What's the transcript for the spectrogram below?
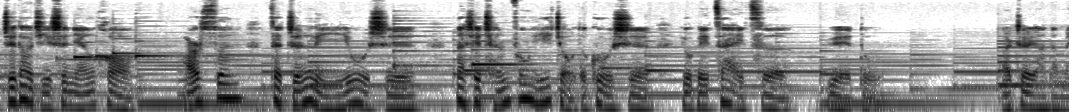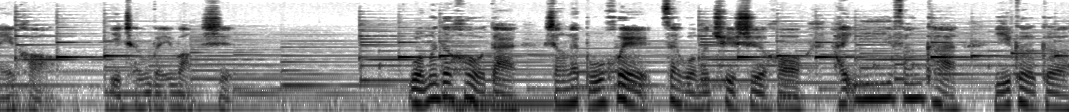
直到几十年后，儿孙在整理遗物时，那些尘封已久的故事又被再次阅读，而这样的美好已成为往事。我们的后代想来不会在我们去世后还一一翻看一个个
